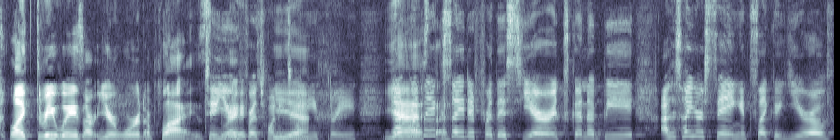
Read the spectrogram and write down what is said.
like three ways our, your word applies to you right? for 2023. Yeah, Yes, I'm really excited for this year. It's gonna be, as how you're saying, it's like a year of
